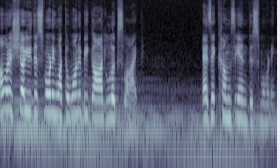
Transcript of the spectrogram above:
I want to show you this morning what the wannabe God looks like as it comes in this morning.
